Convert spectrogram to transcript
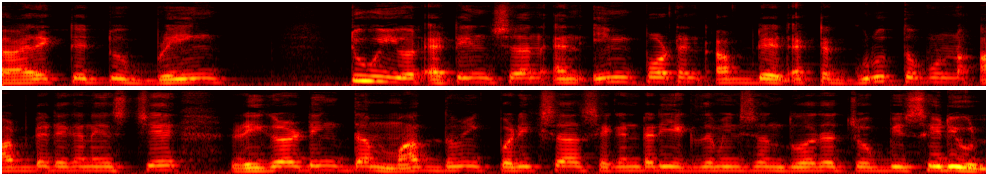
directed to bring to your attention and important update একটা গুরুত্বপূর্ণ আপডেট এখানে এসছে রিগার্ডিং দ্য মাধ্যমিক পরীক্ষা সেকেন্ডারি এক্সামিনেশন দু হাজার চব্বিশ শিডিউল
